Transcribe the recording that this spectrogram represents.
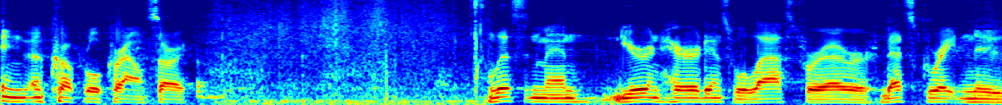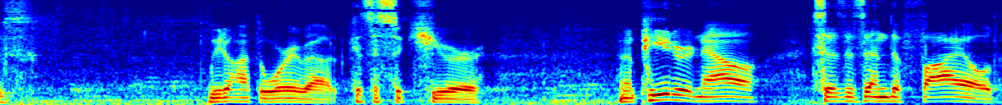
incorruptible crown. Sorry. Listen, men, your inheritance will last forever. That's great news. We don't have to worry about it because it's secure. And Peter now says it's undefiled.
